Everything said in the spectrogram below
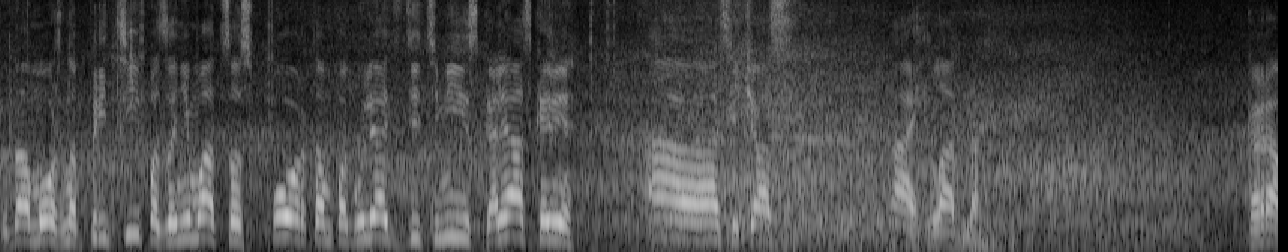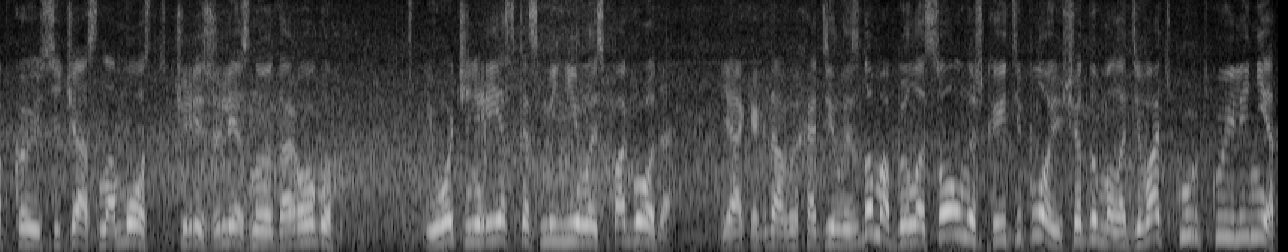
Куда можно прийти, позаниматься спортом, погулять с детьми, с колясками. А сейчас... Ай, ладно. Карабкаюсь сейчас на мост через железную дорогу. И очень резко сменилась погода. Я когда выходил из дома, было солнышко и тепло. Еще думал, одевать куртку или нет.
